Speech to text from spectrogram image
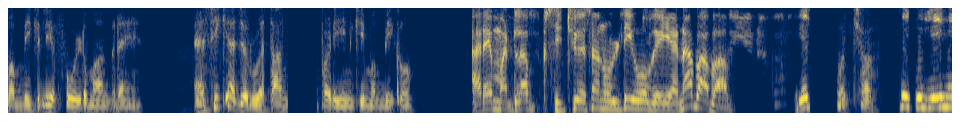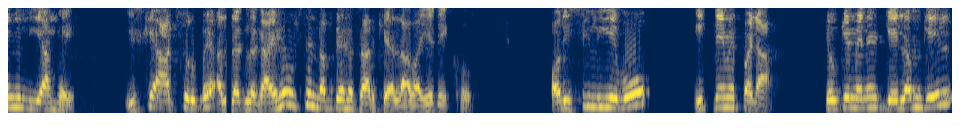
मम्मी के लिए फोल्ड मांग रहे हैं? ऐसी क्या ज़रूरत पड़ी इनकी मम्मी को? अरे मतलब सिचुएशन उल्टी हो गई है ना बाबा? ये अच्छा। देखो ये मैंने लिया है। इसके आठ सौ रुपए अलग लगाए हैं उसने नब्बे हज़ार के अलावा ये देखो। और इसीलिए वो इतने में पड़ा क्योंकि मैंने गेलम गेल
